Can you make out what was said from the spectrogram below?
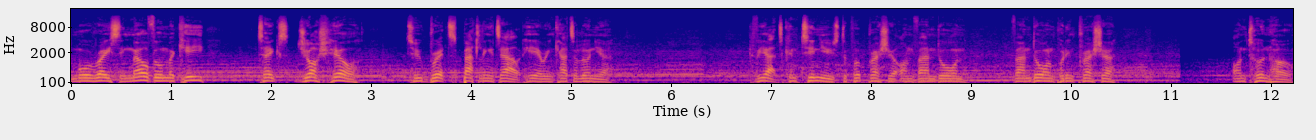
More racing. Melville McKee takes Josh Hill. Two Brits battling it out here in Catalonia. Kvyat continues to put pressure on Vandoorne. Van Dorn putting pressure on Tunjo.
